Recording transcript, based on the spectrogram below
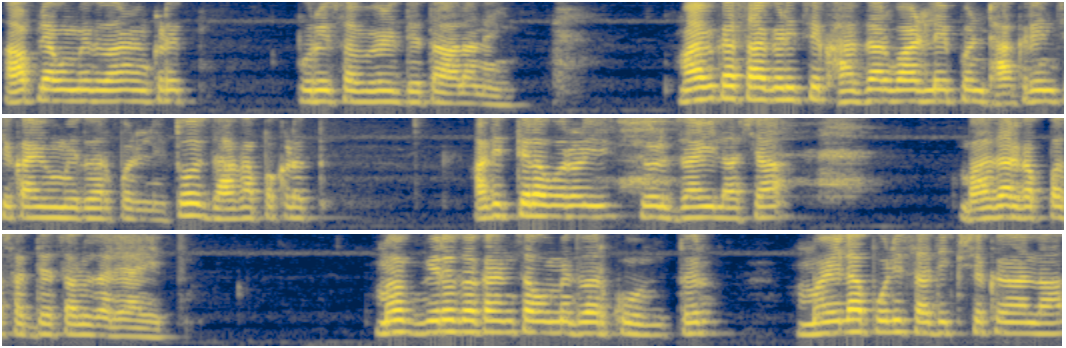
आपल्या उमेदवारांकडे पुरेसा वेळ देता आला नाही. महाविकास आघाडीचे खासदार वाढले पण ठाकरेंचे काही उमेदवार पडले. तोच धागा पकडत आदित्यला वरळी चढ जाईल अशा बाजार गप्पा सध्या चालू झाल्या आहेत. मग विरोधकांचा उमेदवार कोण? तर महिला पोलीस अधीक्षकाला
